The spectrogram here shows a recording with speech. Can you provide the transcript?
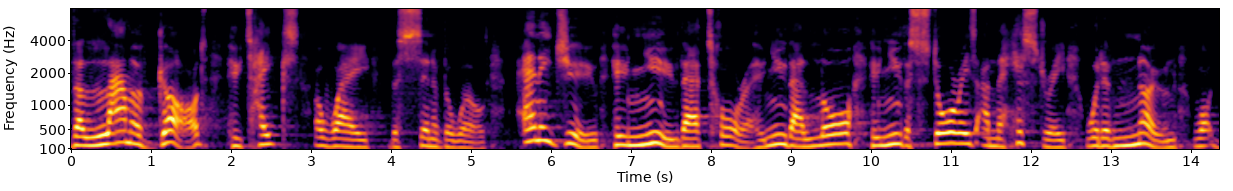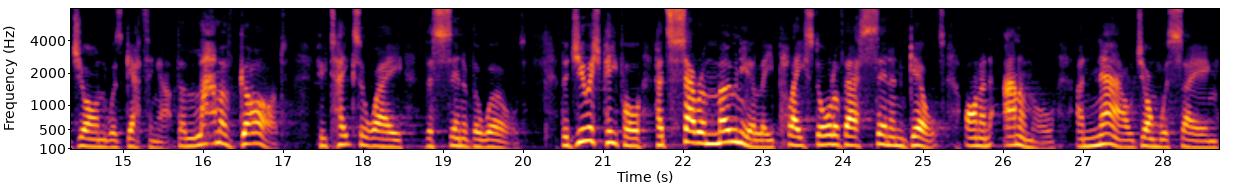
the Lamb of God who takes away the sin of the world any Jew who knew their Torah, who knew their law, who knew the stories and the history, would have known what John was getting at. The Lamb of God who takes away the sin of the world. The Jewish people had ceremonially placed all of their sin and guilt on an animal, and now John was saying,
